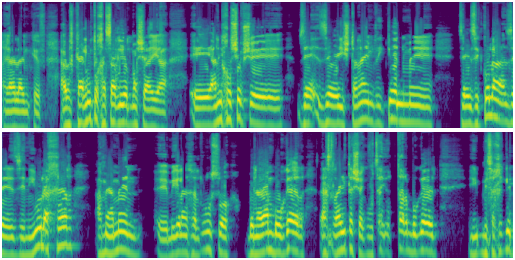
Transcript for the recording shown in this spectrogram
היה להם כיף. אבל קרליטו חסר להיות מה שהיה. אני חושב שזה השתנה עם ריקלמה. זה, זה, כל ה, זה, זה ניהול אחר, המאמן אה, מיגל אנחל רוסו, בן אדם בוגר, אז ראית שהקבוצה יותר בוגרת, היא משחקת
